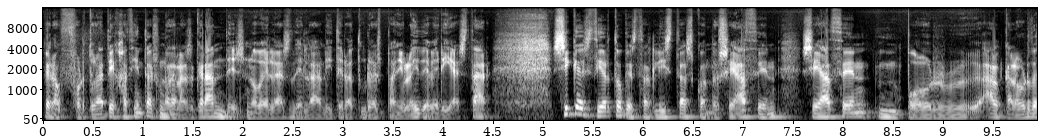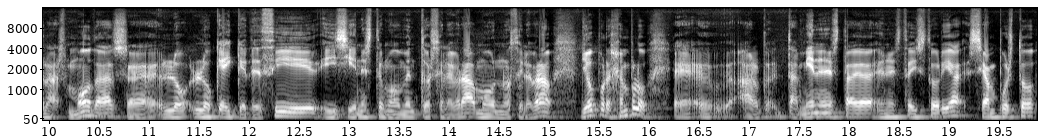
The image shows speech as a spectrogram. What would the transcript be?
Pero Fortunata y Jacinta es una de las grandes novelas de la literatura española y debería estar. Sí que es cierto que estas listas cuando se hacen, se hacen mm, por al calor de las modas, eh, lo que hay que decir y si en este momento celebramos, no celebramos. Yo, por ejemplo, eh, al- también en esta, en esta historia se han puesto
